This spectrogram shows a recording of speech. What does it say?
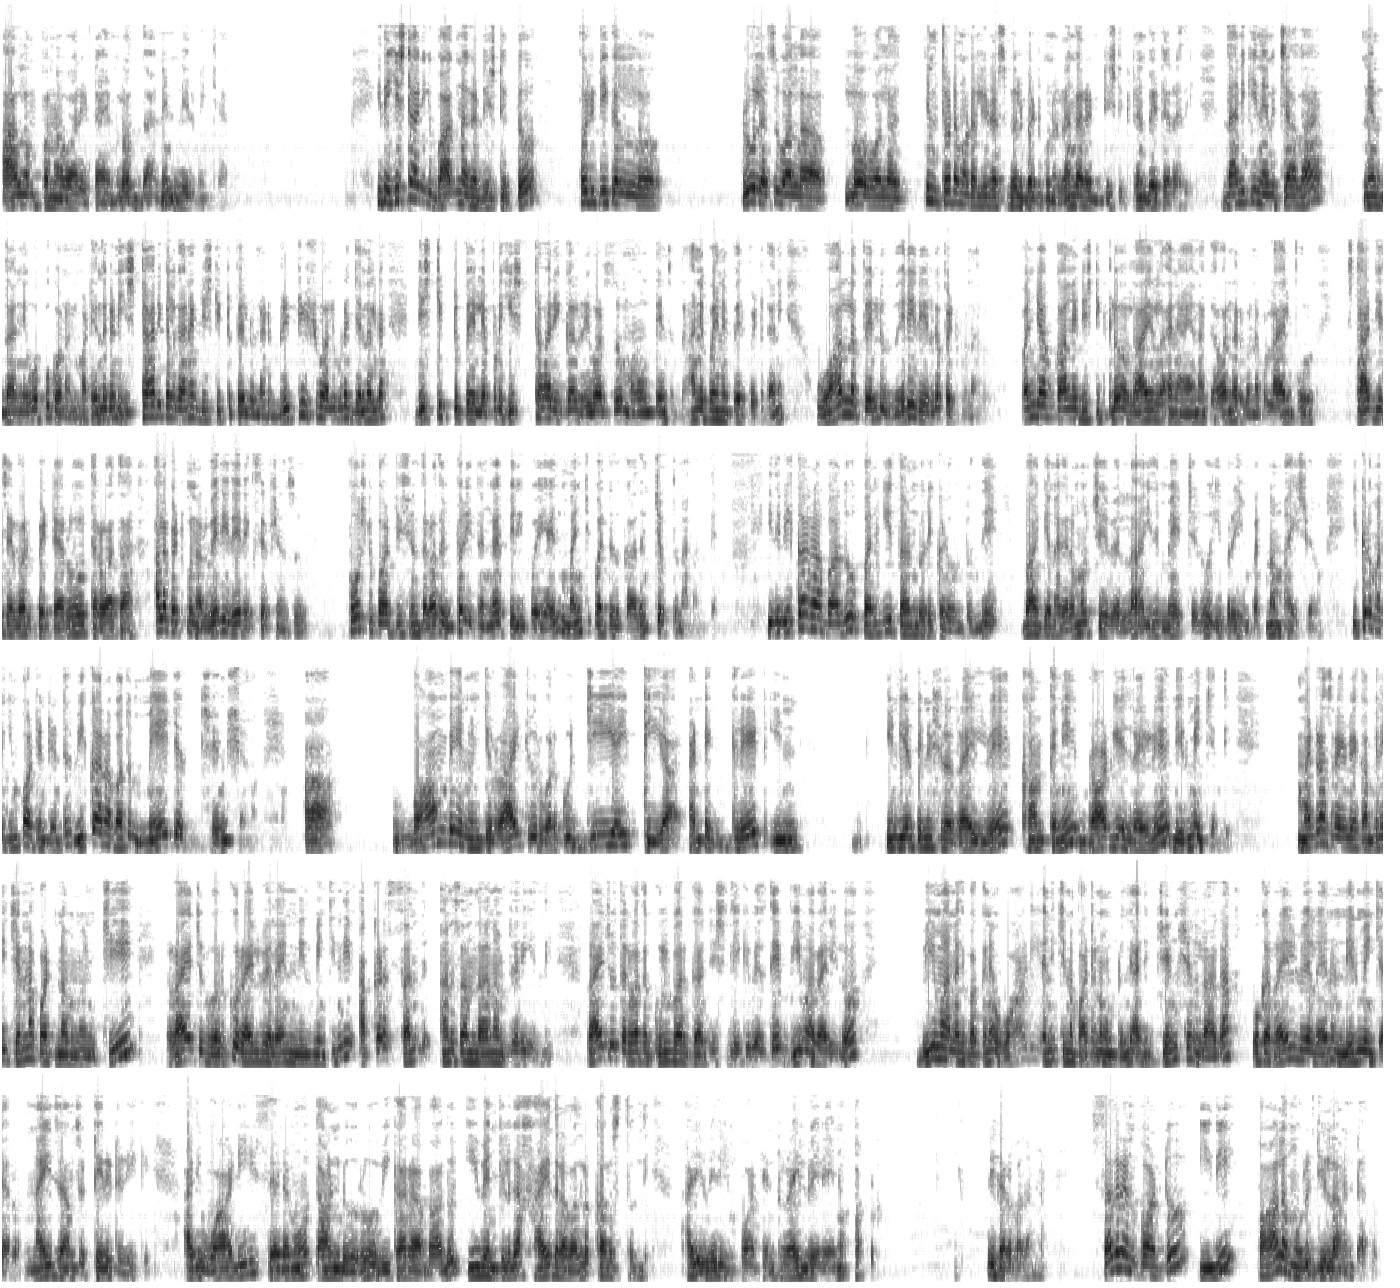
ఆలంపన వారి టైంలో దాన్ని నిర్మించారు. ఇది హిస్టారిక్ బాగ్నగర్ డిస్ట్రిక్ట్ పొలిటికల్లో రూలర్స్ వాళ్ళ లో వాళ్ళ చిన్న చోట మోట లీడర్స్ పేర్లు పెట్టుకున్నారు. రంగారెడ్డి డిస్ట్రిక్ట్ అని పెట్టారు అది. దానికి నేను చాలా నేను దాన్ని ఒప్పుకోను అనమాట ఎందుకంటే హిస్టారికల్ గానే డిస్ట్రిక్ట్ పేర్లు ఉన్నాడు. బ్రిటిష్ వాళ్ళు కూడా జనరల్గా డిస్ట్రిక్ట్ పేర్లు ఎప్పుడు హిస్టారికల్ రివర్స్ మౌంటైన్స్ దానిపైన పేరు పెట్టు కానీ వాళ్ళ పేర్లు వెరీ రేర్గా పెట్టుకున్నారు. పంజాబ్ కాలనీ డిస్టిక్ట్లో లాయల్ అని ఆయన గవర్నర్ ఉన్నప్పుడు లాయల్పూర్ స్టార్ట్ చేశారు కాబట్టి పెట్టారు తర్వాత అలా పెట్టుకున్నారు. Very rare exceptions post partition తర్వాత విపరీతంగా పెరిగిపోయాయి. ఇది మంచి పద్ధతి కాదని చెప్తున్నాను అంతే. ఇది వికారాబాదు పరిగి తాండూరు ఇక్కడ ఉంటుంది. భాగ్యనగరము చేవెళ్ళ ఇది మేడ్చలు ఇబ్రహీంపట్నం మహేశ్వరం. ఇక్కడ మనకి ఇంపార్టెంట్ ఏంటంటే వికారాబాదు మేజర్ జంక్షన్ ఆ బాంబే నుంచి రాయచూర్ వరకు జిఐపిఆర్ అంటే great in Indian peninsular railway company broad gauge railway నిర్మించింది. మద్రాస్ రైల్వే కంపెనీ చెన్నపట్నం నుంచి రాయచూర్ వరకు రైల్వే లైన్ నిర్మించింది. అక్కడ సంధి అనుసంధానం జరిగింది. రాయచూర్ తర్వాత గుల్బర్గా డిస్ట్రిక్ట్కి వెళ్తే భీమా వ్యాలీలో భీమా నది పక్కనే వాడి అని చిన్న పట్టణం ఉంటుంది. అది జంక్షన్ లాగా ఒక రైల్వే లైన్ నిర్మించారు. నైజామ్స్ టెరిటరీకి. అది వాడి సెడము తాండూరు వికారాబాదు ఈవెంచువల్గా హైదరాబాద్లో కలుస్తుంది. అది వెరీ ఇంపార్టెంట్ రైల్వే లైన్ అప్పుడు. వికారాబాద్ అన్నమాట సదరన్ పార్ట్ ఇది పాలమూరు జిల్లా అంటారు.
